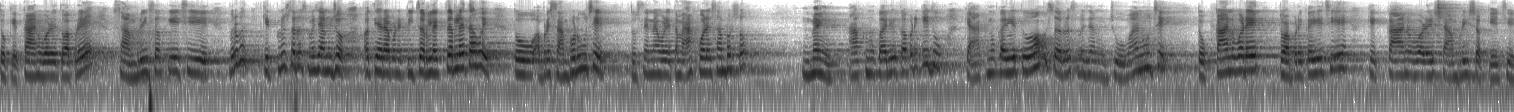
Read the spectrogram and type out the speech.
તો કે કાન વડે તો આપણે સાંભળી શકીએ છીએ. બરાબર? કેટલું સરસ મજાનું. જો અત્યારે આપણે ટીચર લેક્ચર લેતા હોય તો આપણે સાંભળવું છે. તો શેના વડે તમે આંખ વડે સાંભળશો? નહીં, આંખનું કાર્ય તો આપણે કીધું કે આંખનું કાર્ય તો સરસ મજાનું જોવાનું છે. તો કાન વડે તો આપણે કહીએ છીએ કે કાન વડે સાંભળી શકીએ છીએ.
